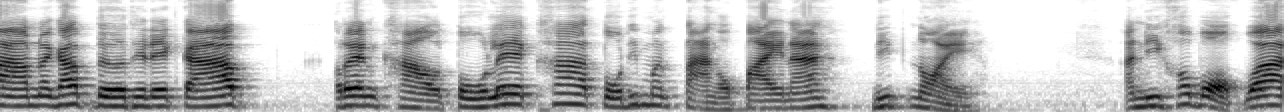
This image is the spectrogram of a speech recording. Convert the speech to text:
ตามนะครับเดอเทเลกราฟเรนข่าวตัวเลขค่าตัวที่มันต่างออกไปนะ นิดหน่อย อันนี้เขาบอกว่า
